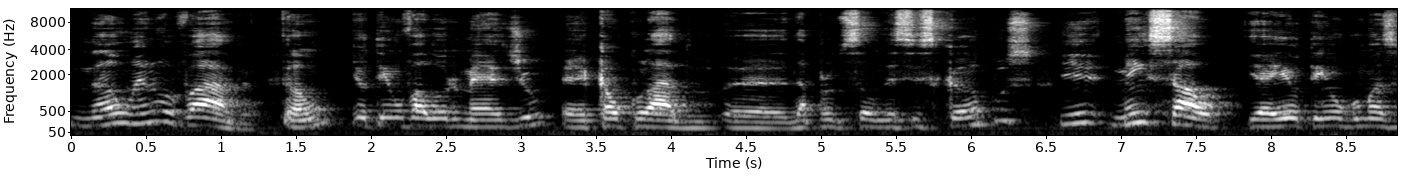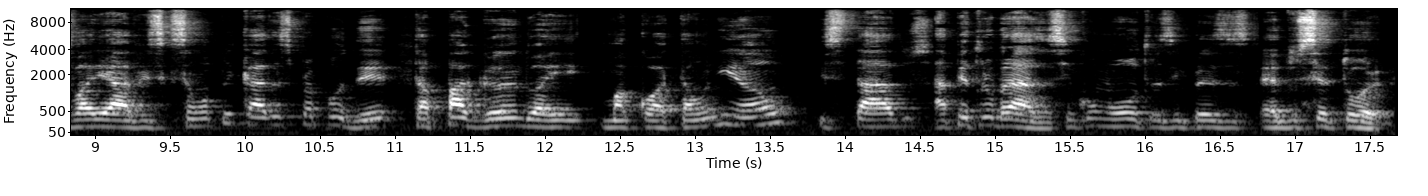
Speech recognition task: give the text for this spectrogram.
não renovável. Então, eu tenho um valor médio é, calculado é, da produção desses campos e mensal. E aí eu tenho algumas variáveis que são aplicadas para poder estar tá pagando aí uma cota à União estados, a Petrobras, assim como outras empresas é, do setor,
